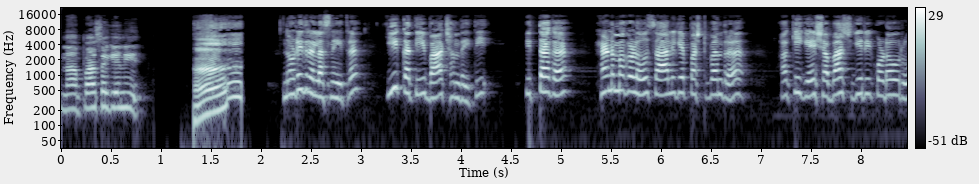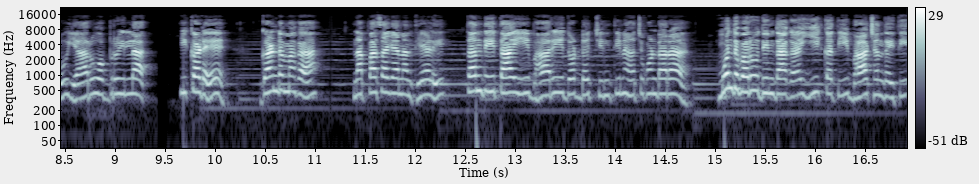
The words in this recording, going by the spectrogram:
ನಾ ಪಾಸಾಗೇನಿ. ನೋಡಿದ್ರಲ್ಲ ಸ್ನೇಹಿತರೆ ಈ ಕತಿ ಬಾ ಚಂದ ಐತಿ ಇತ್ತಾಗ ಹೆಣ್ಮಗಳು ಸಾಲಿಗೆ ಫಸ್ಟ್ ಬಂದ್ರ ಆಕಿಗೆ ಶಬಾಷ್ಗಿರಿ ಕೊಡೋರು ಯಾರು ಒಬ್ರು ಇಲ್ಲ. ಈ ಕಡೆ ಗಂಡ ಮಗ ನಾ ನಪಾಸಾಗ್ಯಾನಂತ ಹೇಳಿ ತಂದೆ ತಾಯಿ ಭಾರಿ ದೊಡ್ಡ ಚಿಂತಿನ ಹಚ್ಕೊಂಡಾರ. ಮುಂದೆ ಬರೋ ದಿನದಾಗ ಈ ಕತಿ ಬಾಳ ಚಂದ ಐತಿ.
